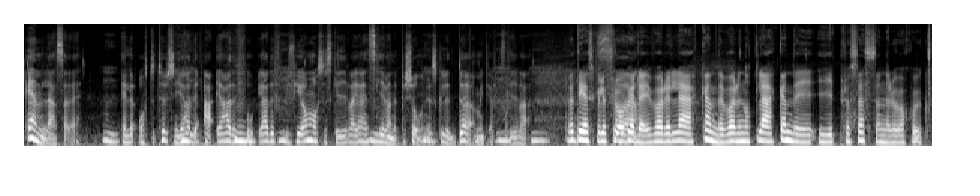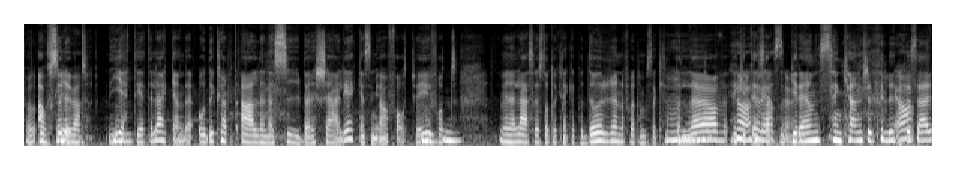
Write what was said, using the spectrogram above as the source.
en läsare. Mm. Eller 80 000. Jag hade, jag hade, fo- jag hade, för jag måste skriva, jag är en skrivande person. Jag skulle dö om inte jag fick skriva. Det var det jag skulle Så- fråga dig. Var det läkande? Var det något läkande i, i processen när du var sjuk för att skriva? Absolut. Jätte, jätteläkande. Och det är klart att all den där cyberkärleken som jag har fått. Jag har ju fått mina läsare stått och knackat på dörren och frågat om de ska kratta Mm. löv. Vilket Ja, är jag så på det. gränsen kanske till lite Ja. så här.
